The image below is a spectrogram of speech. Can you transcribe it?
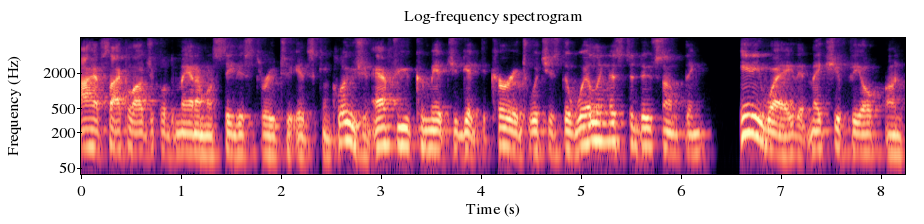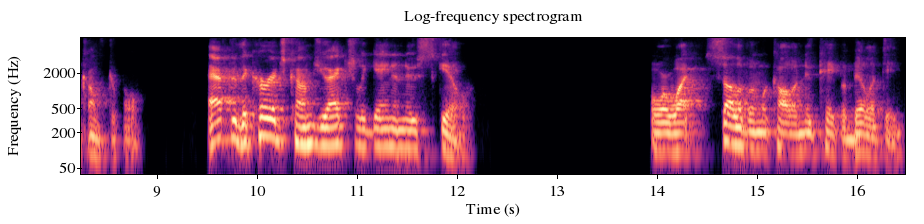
I have psychological demand. I'm going to see this through to its conclusion. After you commit, you get the courage, which is the willingness to do something anyway that makes you feel uncomfortable. After the courage comes, you actually gain a new skill or what Sullivan would call a new capability.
